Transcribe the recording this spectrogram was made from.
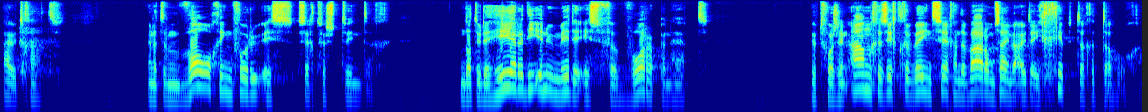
uitgaat. En het een walging voor u is, zegt vers 20. Omdat u de Heere die in uw midden is verworpen hebt. Hebt voor zijn aangezicht geweend, zeggende: Waarom zijn we uit Egypte getogen?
